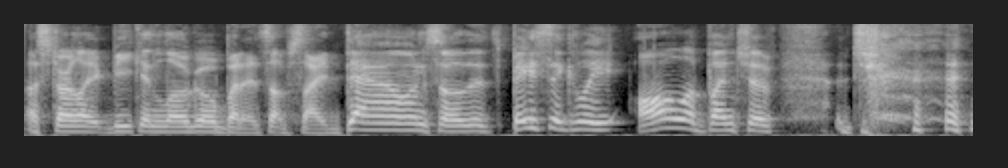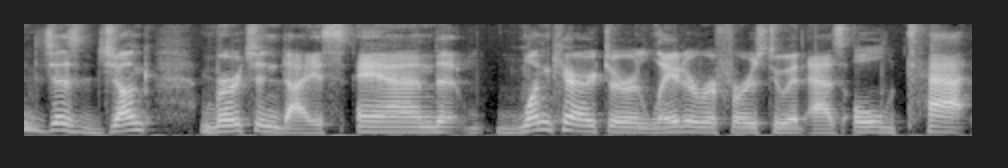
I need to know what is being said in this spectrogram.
a Starlight Beacon logo, but it's upside down. So it's basically all a bunch of just junk merchandise. And one character later refers to it as Old Tat,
